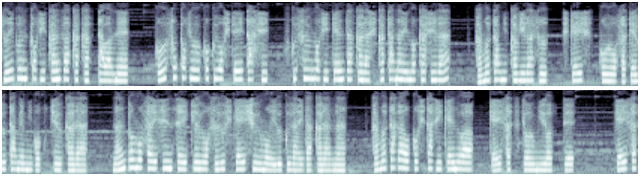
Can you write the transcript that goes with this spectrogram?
随分と時間がかかったわね。控訴と上告をしていたし、複数の事件だから仕方ないのかしら？蒲田に限らず、死刑執行を避けるために獄中から、何度も再審請求をする死刑囚もいるくらいだからな。蒲田が起こした事件は、警察庁によって、警察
